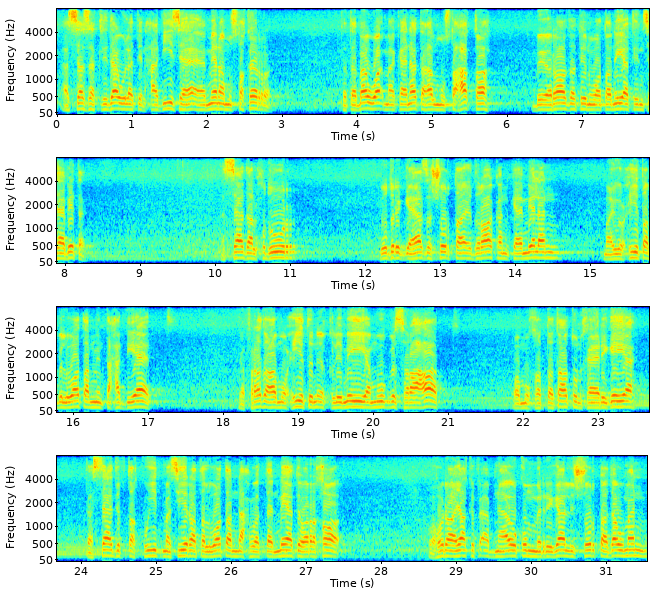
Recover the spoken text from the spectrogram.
أسست لدولة حديثة آمنة مستقرة. تتبوأ مكانتها المستحقة بإرادة وطنية ثابتة. السادة الحضور يدرك جهاز الشرطة ادراكا كاملا ما يحيط بالوطن من تحديات يفرضها محيط إقليمي يموج بالصراعات ومخططات خارجية تستهدف تقويض مسيرة الوطن نحو التنمية والرخاء. وهنا يقف أبناؤكم من رجال الشرطة دوما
